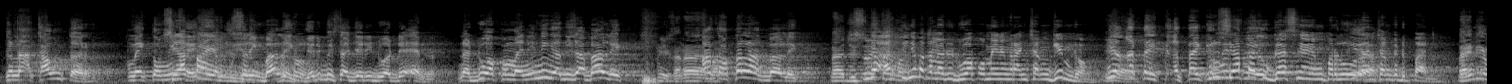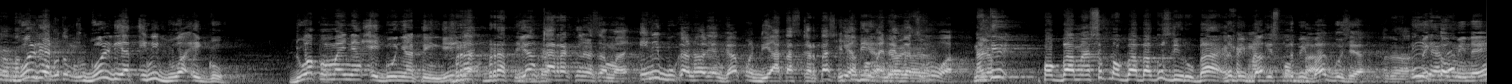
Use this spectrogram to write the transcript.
kena counter McTominay Siapa yang sering balik, Betul. jadi bisa jadi dua DM. Nah dua pemain ini nggak bisa balik, Iya, karena atau telat balik. Nah, justru emang- artinya bakal ada dua pemain yang rancang game dong. Ya attack, attack Terus siapa tugasnya yang perlu Iya. rancang ke depan? Nah, ini memang Gue lihat, gue lihat ini dua ego. Dua pemain yang egonya tinggi, Berat, yang, berat ini, yang berat. karakternya sama. Ini bukan hal yang gampang di atas kertas. Itu Iya dia. pemain Ya, hebat ya, ya. semua. Nanti Pogba masuk, Pogba bagus dirubah lebih, ba- magis Pogba. lebih bagus ya. Ada. Iya, McTominay,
